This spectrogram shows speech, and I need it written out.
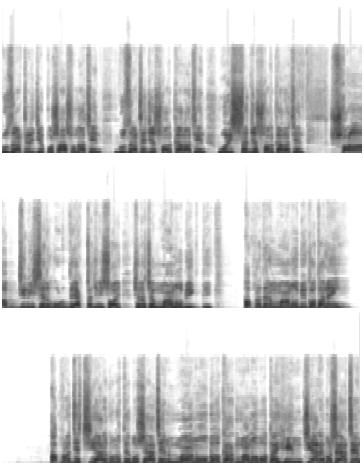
গুজরাটের যে প্রশাসন আছেন গুজরাটের যে সরকার আছেন উড়িষ্যার যে সরকার আছেন সব জিনিসের ঊর্ধ্বে একটা জিনিস হয় সেটা হচ্ছে মানবিক দিক। আপনাদের মানবিকতা নেই? আপনারা যে চেয়ারগুলোতে বসে আছেন, মানবকা মানবতাহীন চেয়ারে বসে আছেন,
